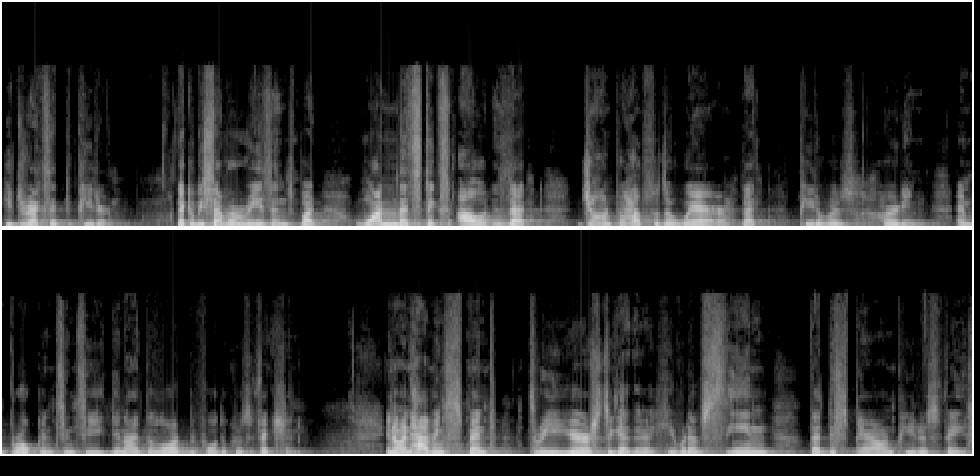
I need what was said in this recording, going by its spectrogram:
He directs it to Peter. There could be several reasons, but one that sticks out is that John perhaps was aware that Peter was hurting and broken since he denied the Lord before the crucifixion. You know, and having spent three years together, he would have seen that despair on Peter's face.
